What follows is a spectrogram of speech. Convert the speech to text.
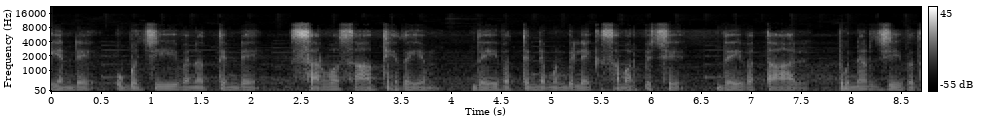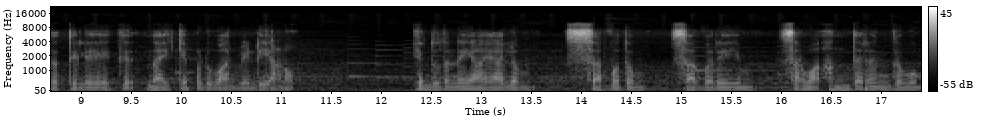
എന്റെ ഉപജീവനത്തിന്റെ സർവസാധ്യതയും ദൈവത്തിന്റെ മുൻപിലേക്ക് സമർപ്പിച്ച് ദൈവത്താൽ പുനർജീവിതത്തിലേക്ക് നയിക്കപ്പെടുവാൻ വേണ്ടിയാണോ? എന്തുതന്നെയായാലും സർവതും സർവരെയും സർവ അന്തരംഗവും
